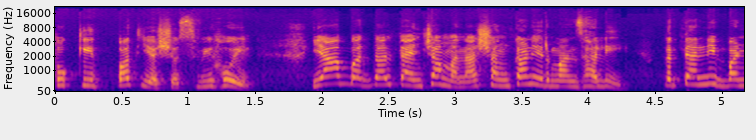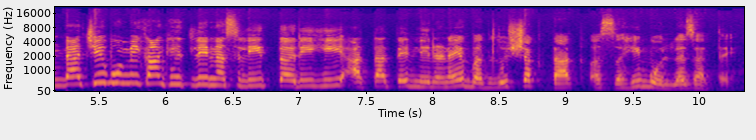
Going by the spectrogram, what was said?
तो कितपत यशस्वी होईल याबद्दल त्यांच्या मनात शंका निर्माण झाली. तर त्यांनी बंडाची भूमिका घेतली नसली तरीही आता ते निर्णय बदलू शकतात असंही बोललं जात आहे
